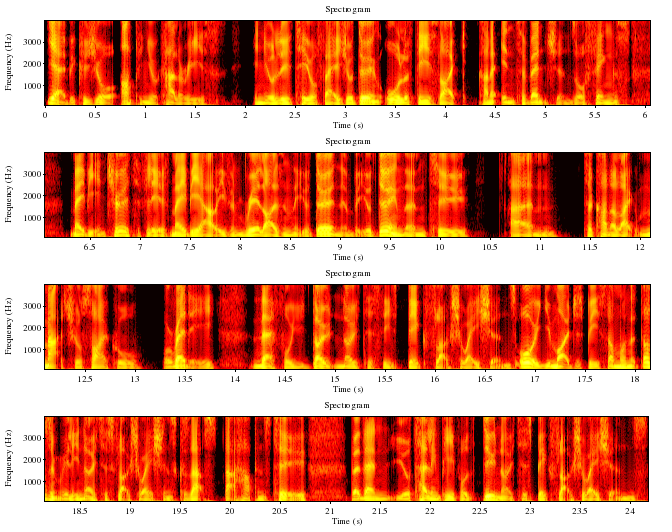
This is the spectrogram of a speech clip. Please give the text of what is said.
yeah because you're upping your calories in your luteal phase you're doing all of these like kind of interventions or things maybe intuitively if maybe out even realizing that you're doing them but you're doing them to um to kind of like match your cycle already and therefore you don't notice these big fluctuations or you might just be someone that doesn't really notice fluctuations because that's that happens too but then you're telling people that do notice big fluctuations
